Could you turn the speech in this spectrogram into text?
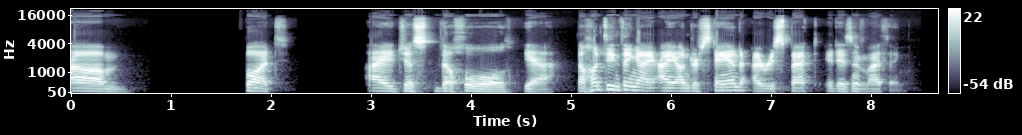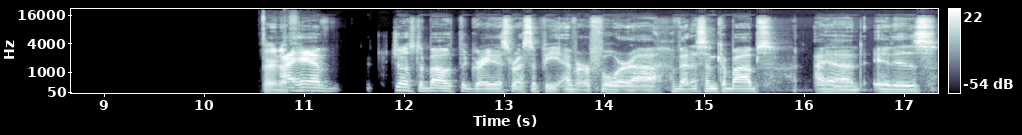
Um, but I just the whole yeah the hunting thing. I I understand. I respect. It isn't my thing. fair enough. I have just about the greatest recipe ever for uh, venison kebabs, and it is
